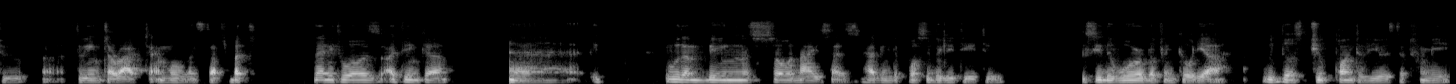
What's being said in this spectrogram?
to uh, to interact and move and stuff. But then it was, I think, uh, uh, it wouldn't been so nice as having the possibility to to see the world of Encodya with those two point of views. That for me,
